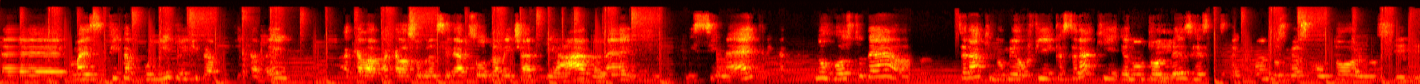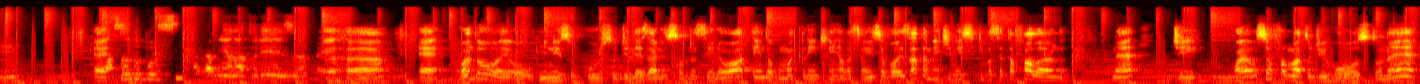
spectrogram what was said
é, mas fica bonito e fica, fica bem aquela, aquela sobrancelha absolutamente arqueada, né? E, e simétrica no rosto dela será que no meu fica? Será que eu não estou desrespeitando os meus contornos? Uhum. É. Passando por cima da minha natureza? Uhum. É, quando eu ministro o curso de design de sobrancelha, eu atendo alguma cliente em relação a isso, eu vou exatamente nisso que você está falando, né? De qual é o seu formato de rosto, né?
